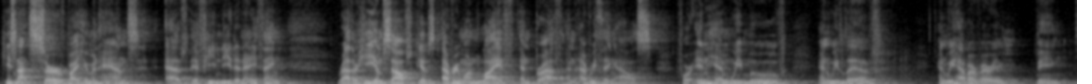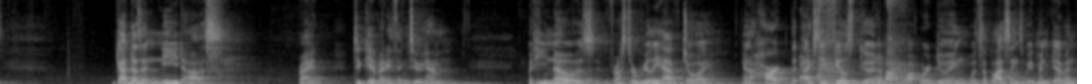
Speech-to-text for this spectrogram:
He's not served by human hands as if he needed anything. Rather, he himself gives everyone life and breath and everything else. For in him we move and we live and we have our very being. God doesn't need us right, to give anything to Him. But He knows for us to really have joy and a heart that actually feels good about what we're doing with the blessings we've been given,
